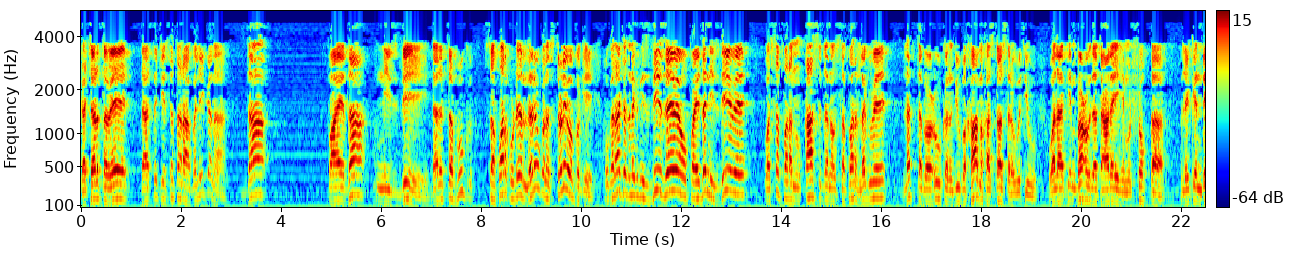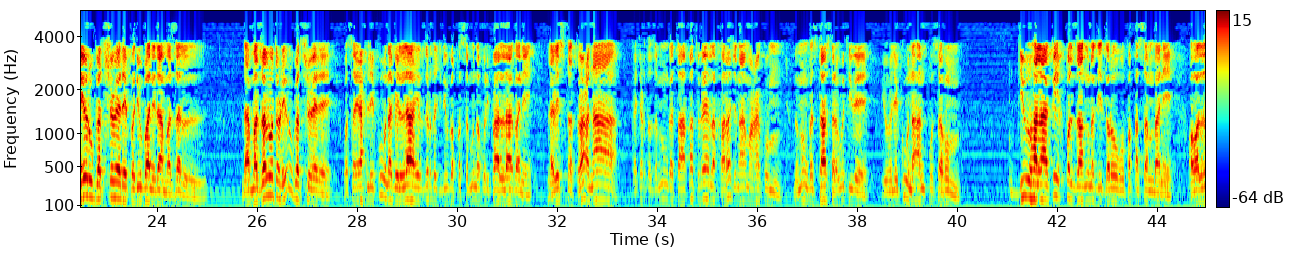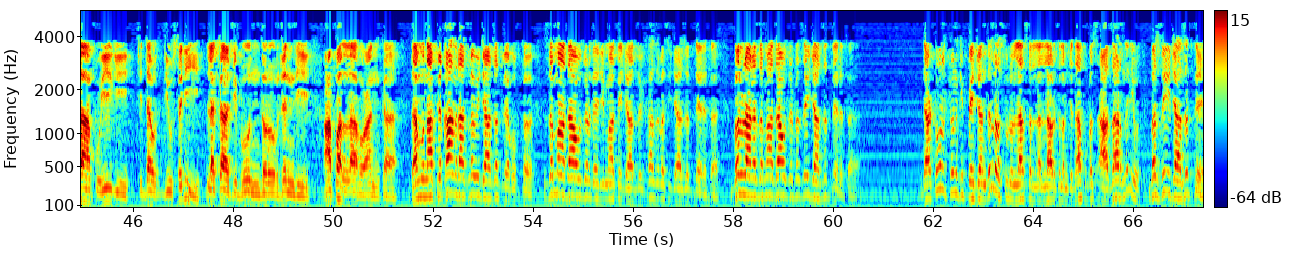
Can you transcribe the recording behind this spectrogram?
کچرته وې دا ته چې ستر ابلی کنه دا فائدہ نږدې دا د تبوک سفر خو ډیر لري کنه ستړي و پکې خو کله چې لګ نږدې ځای او فائدہ نږدې وې وسفرا قاصدا او سفر لګوي لتبعوك ندیو بخام خستا سره وتیو ولكن بعدت عليهم الشقه لیکن ډیرو غت شوه دی په دیو باندې دا مزل دا مزل وته ډیرو غت شوه دی وسيحلفون بالله زرد جدي وبقسمون خوري په الله باندې لو استطعنا کچرته زمونږه طاقت وې لخرجنا معكم نو موږ بس تاسو سره وتی وې یهلكون انفسهم دیو هلاکی خپل ځانونه دي دروغ په قسم باندې او الله پویږي چې دا دیو سدي لکاذبون دروغ جن دي عفا الله عنك دا منافقان راتلو اجازت وغوښته زما دا عذر دی چې ما ته اجازه خاصه بس اجازه دی رته بل راغه زما دا عذر بس اجازه دی رته دا ټول چون کې پیجندل رسول الله صلی الله علیه وسلم چې دا خو بس آزار نه دیو بس دې اجازه دی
